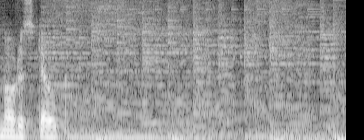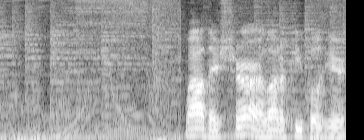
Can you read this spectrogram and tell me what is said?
Motostoke. Wow, there sure are a lot of people here.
